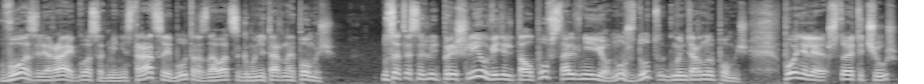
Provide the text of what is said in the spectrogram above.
возле рай госадминистрации будет раздаваться гуманитарная помощь. Ну, соответственно, люди пришли, увидели толпу, встали в нее, ну, ждут гуманитарную помощь. Поняли, что это чушь,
